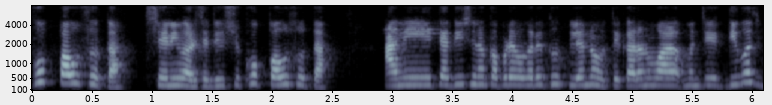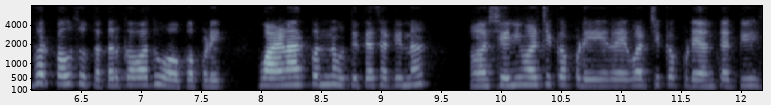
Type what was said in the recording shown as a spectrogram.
खूप पाऊस होता. शनिवारच्या दिवशी खूप पाऊस होता. आणि त्या दिवशी ना कपडे वगैरे धुतले नव्हते कारण वाळ म्हणजे दिवसभर पाऊस होता तर कवा धुवा कपडे? वाळणार पण नव्हते त्यासाठी ना शनिवारचे कपडे रविवारचे कपडे आणि त्या दिवस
